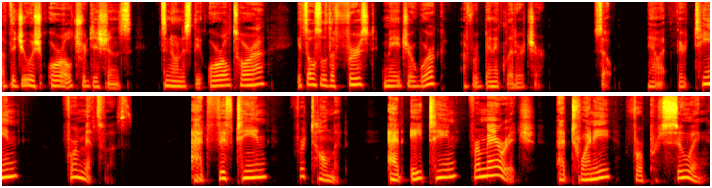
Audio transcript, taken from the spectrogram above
of the Jewish oral traditions. It's known as the Oral Torah. It's also the first major work of rabbinic literature. So, now at 13, for mitzvahs. At 15, for Talmud. At 18, for marriage. At 20, for pursuing.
